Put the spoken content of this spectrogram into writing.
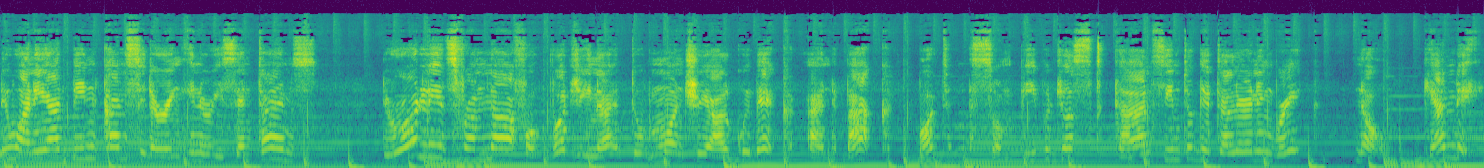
the one he had been considering in recent times. The road leads from Norfolk, Virginia to Montreal, Quebec and back, but some people just can't seem to get a learning break. No, can they?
